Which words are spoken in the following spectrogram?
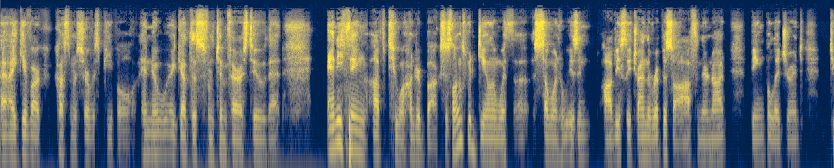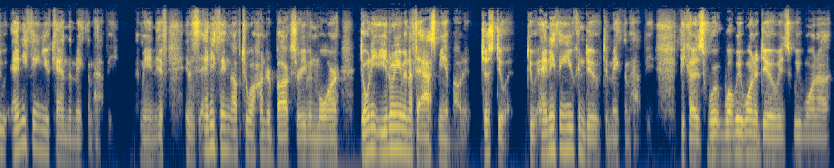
I, I give our customer service people, and I got this from Tim Ferriss too, that anything up to a hundred bucks, as long as we're dealing with uh, someone who isn't obviously trying to rip us off and they're not being belligerent, do anything you can to make them happy. I mean, if if it's anything up to a hundred bucks or even more, don't you don't even have to ask me about it. Just do it. Do anything you can do to make them happy, because what we want to do is we want to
